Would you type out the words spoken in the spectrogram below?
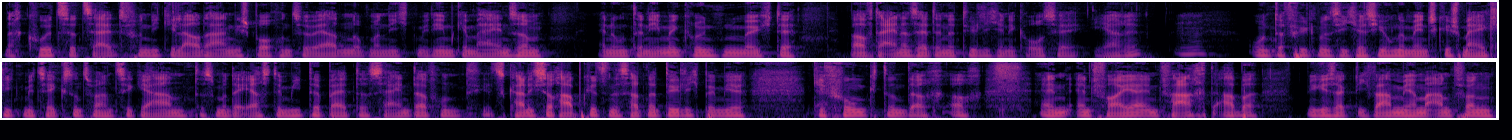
nach kurzer Zeit von Niki Lauda angesprochen zu werden, ob man nicht mit ihm gemeinsam ein Unternehmen gründen möchte, war auf der einen Seite natürlich eine große Ehre. Mhm. Und da fühlt man sich als junger Mensch geschmeichelt mit 26 Jahren, dass man der erste Mitarbeiter sein darf. Und jetzt kann ich es auch abkürzen. Das hat natürlich bei mir gefunkt und auch, auch ein, ein Feuer entfacht. Aber wie gesagt, ich war mir am Anfang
